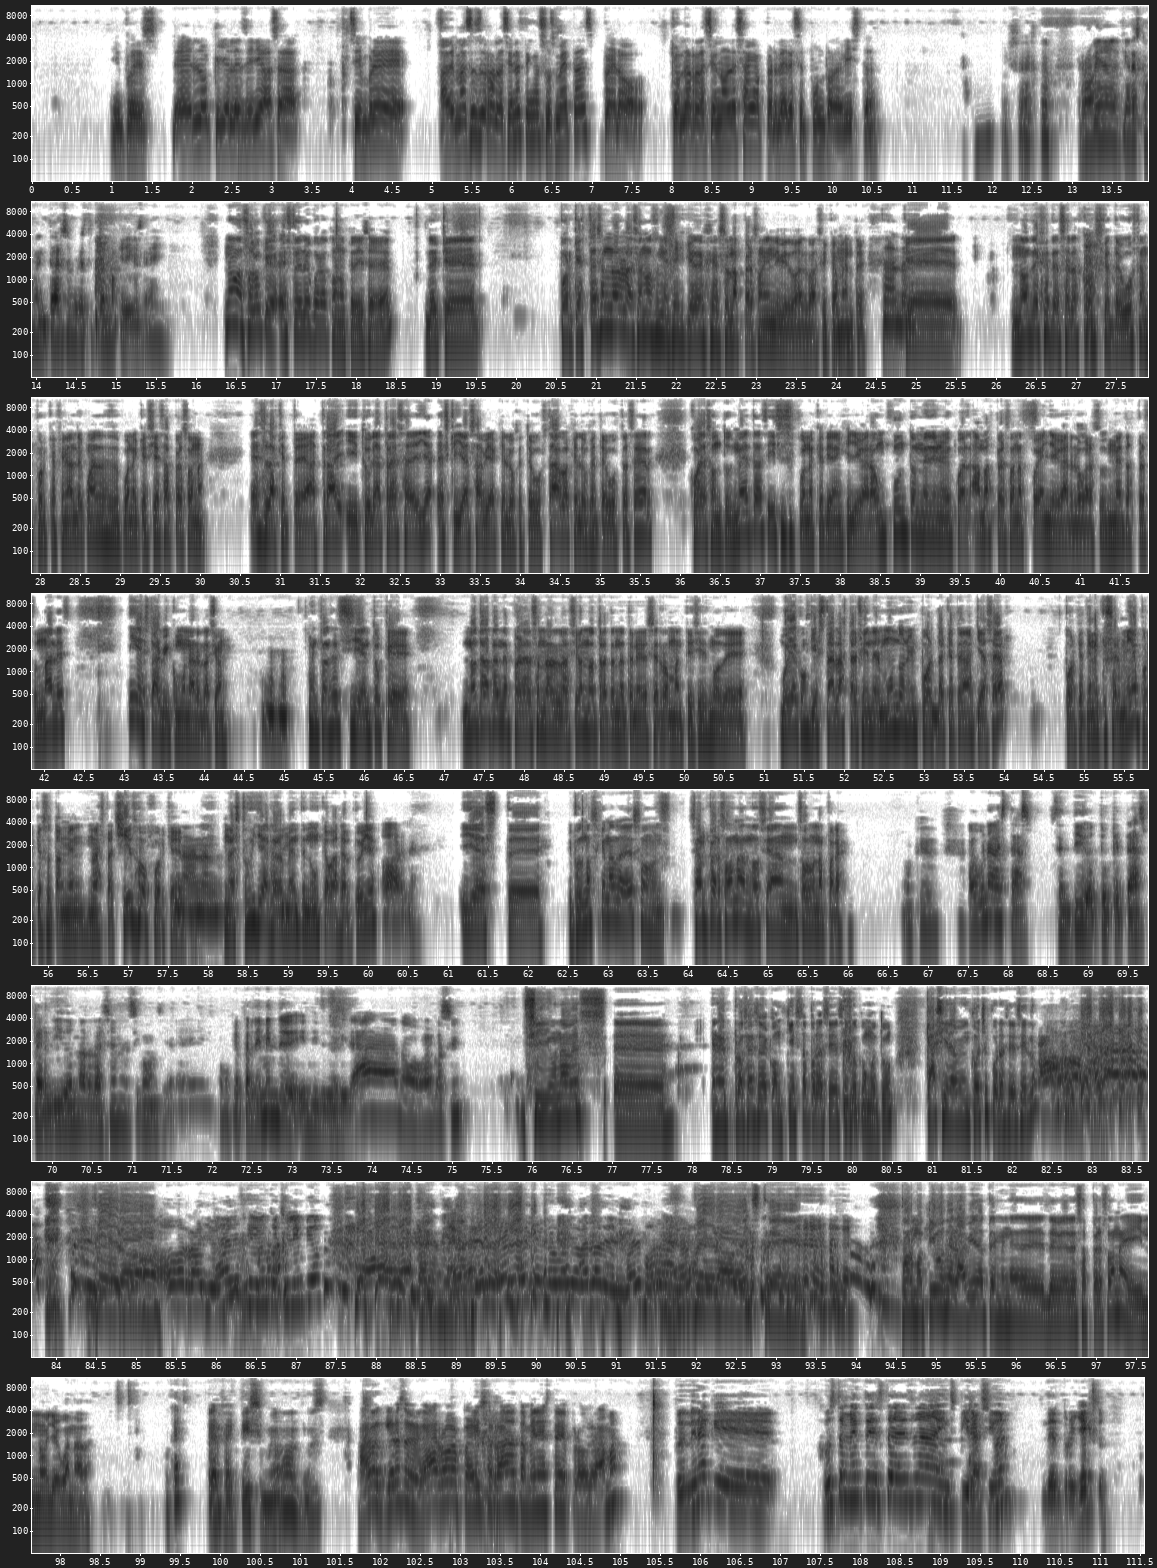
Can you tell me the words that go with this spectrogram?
Y pues es lo que yo les diría, o sea, siempre, además de sus relaciones, tengan sus metas, pero que una relación no les haga perder ese punto de vista. Perfecto. Robin, ¿algo que quieres comentar sobre este tema que digas, hey, No, solo que estoy de acuerdo con lo que dice él, de que porque estés en una relación no significa que dejes de ser una persona individual, básicamente. Ándale. Que no dejes de hacer las cosas que te gusten, porque al final de cuentas se supone que si esa persona es la que te atrae y tú le atraes a ella, es que ya sabía que es lo que te gustaba, que es lo que te gusta hacer, cuáles son tus metas y se supone que tienen que llegar a un punto medio en el cual ambas personas pueden llegar a lograr sus metas personales y estar bien como una relación. Entonces siento que no traten de perderse una relación, no traten de tener ese romanticismo de voy a conquistarla hasta el fin del mundo, no importa qué tenga que hacer, porque tiene que ser mía, porque eso también no está chido, porque No, no, no. no es tuya, realmente nunca va a ser tuya. Y este, y pues más que nada eso, sean personas, no sean solo una pareja. Ok. ¿Alguna vez te has sentido tú que te has perdido en una relación así como, así, "Ey, como que perdí mi indi- individualidad o algo así? Sí, una vez eh, en el proceso de conquista, por así decirlo, como tú, casi la vi un coche, por así decirlo. Pero Oh, rayos. ¿Ya ves que yo un coche limpio? Para mí, que no voy a verlo de igual forma, ¿no? Pero, este, por motivos de la vida terminé de, de ver a esa persona y no llegó a nada. Ok, perfectísimo, ¿no? Entonces, ¿algo que quieras agregar, Robert, para ir cerrando también este programa? Pues mira que justamente esta es la inspiración del proyecto.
